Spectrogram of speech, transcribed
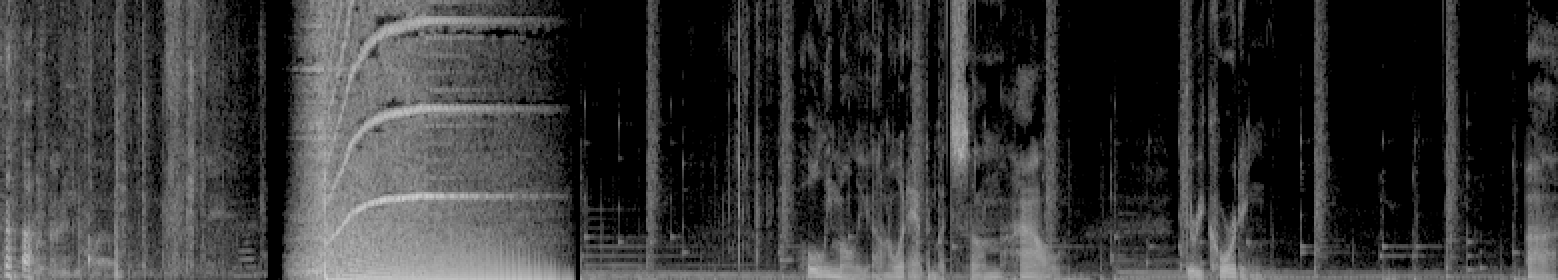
Holy moly, I don't know what happened, but somehow the recording uh,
